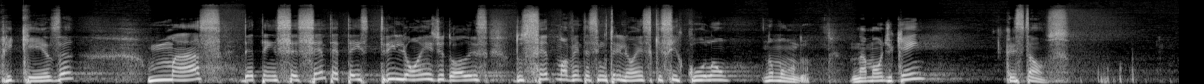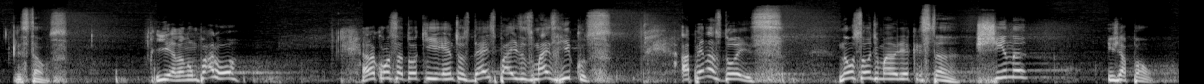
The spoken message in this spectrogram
riqueza, mas detêm 63 trilhões de dólares dos 195 trilhões que circulam no mundo. Na mão de quem? Cristãos. Cristãos. E ela não parou. Ela constatou que entre os 10 países mais ricos, apenas dois não são de maioria cristã: China e Japão.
